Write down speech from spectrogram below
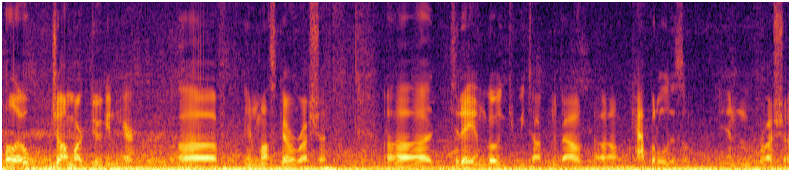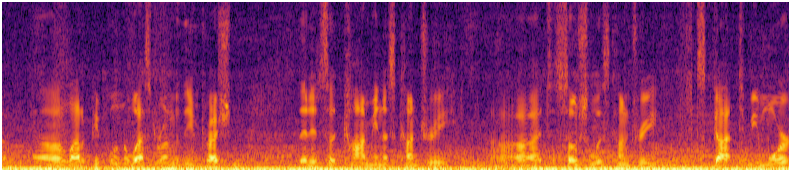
Hello, John Mark Dougan here uh, in Moscow, Russia. Uh, today I'm going to be talking about um, capitalism in Russia. Uh, a lot of people in the West are under the impression that it's a communist country, uh, it's a socialist country. It's got to be more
